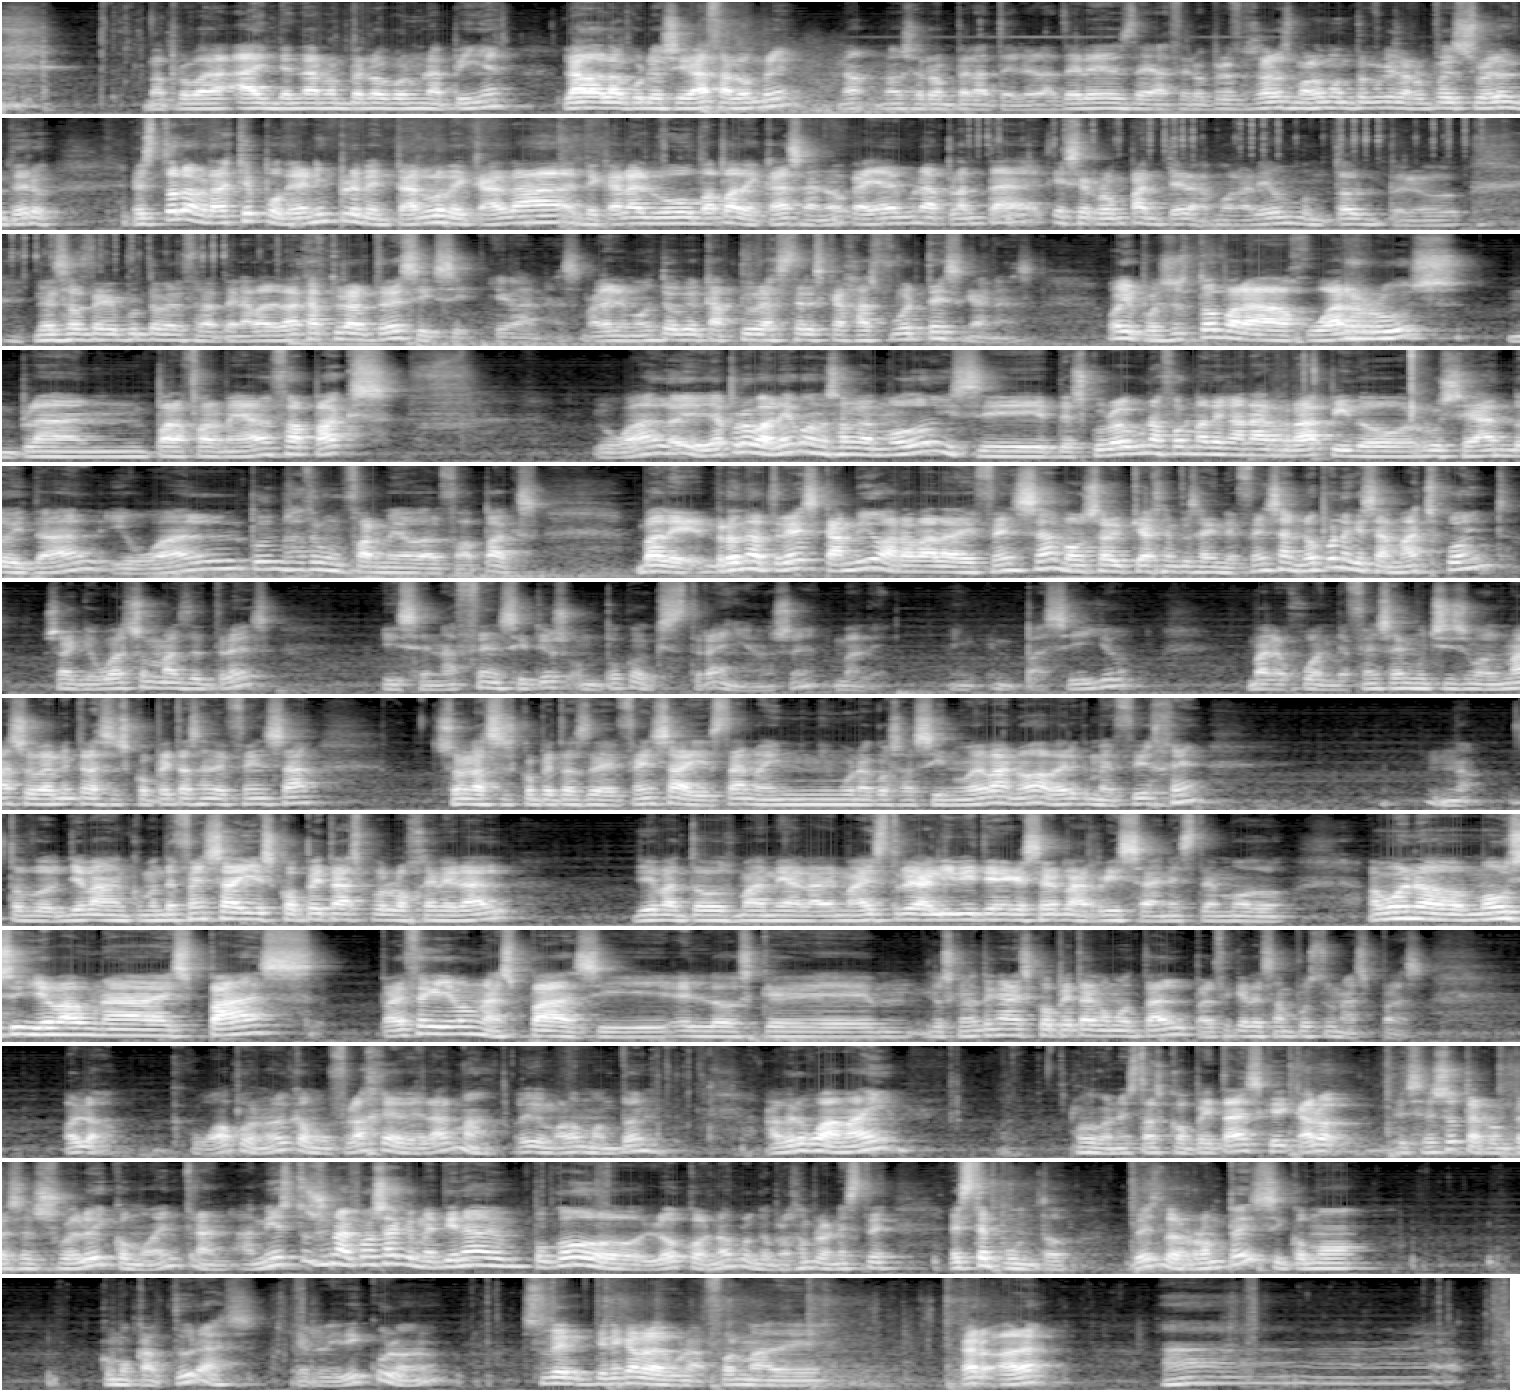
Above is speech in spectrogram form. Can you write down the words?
va a probar a intentar romperlo con una piña. Le ha dado la curiosidad al hombre. No, no se rompe la tele, la tele es de acero, pero eso les mola un montón porque se rompe el suelo entero. Esto la verdad es que podrían implementarlo de cara, de cara al nuevo mapa de casa, ¿no? Que haya alguna planta que se rompa entera, molaría un montón, pero... No sé hasta qué punto merece la pena. Vale, va a capturar tres y sí, y ganas. Vale, en el momento que capturas tres cajas fuertes, ganas. Oye, pues esto para jugar Rush, en plan, para farmear alpha packs, igual, oye, ya probaré cuando salga el modo y si descubro alguna forma de ganar rápido, ruseando y tal, igual podemos hacer un farmeo de alpha packs. Vale, ronda 3, cambio, ahora va la defensa, vamos a ver qué agentes hay en defensa. No pone que sea match point, o sea que igual son más de 3 y se nace en sitios un poco extraños, ¿eh? Vale, en, pasillo... Vale, juego en defensa hay muchísimos más. Obviamente las escopetas en defensa son las escopetas de defensa. Ahí está, no hay ninguna cosa así nueva, ¿no? A ver que me fije. No, todo llevan, como en defensa hay escopetas por lo general. Llevan todos, madre mía, la de maestro y alibi tiene que ser la risa en este modo. Ah, bueno, Mousy lleva una Spas. Parece que lleva una Spas y en los que los que no tengan escopeta como tal, parece que les han puesto una Spas. Hola, qué guapo, ¿no? El camuflaje del arma. Oye, mola un montón. A ver, Guamai. Pues con esta escopeta es que, claro, es eso, te rompes el suelo y cómo entran. A mí esto es una cosa que me tiene un poco loco, ¿no? Porque, por ejemplo, en este, este punto, ¿ves? Lo rompes y cómo... cómo capturas. Es ridículo, ¿no? Esto tiene que haber alguna forma de... Claro, ahora... ¡Ah!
